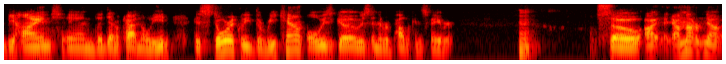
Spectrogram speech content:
behind and the Democrat in the lead, historically the recount always goes in the Republicans' favor. Hmm. So I, I'm not no,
